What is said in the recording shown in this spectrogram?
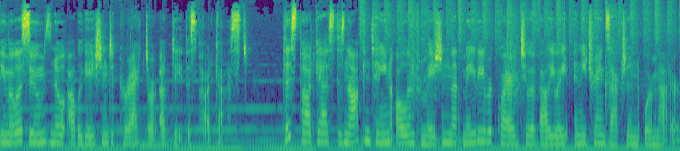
BMO assumes no obligation to correct or update this podcast. This podcast does not contain all information that may be required to evaluate any transaction or matter,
